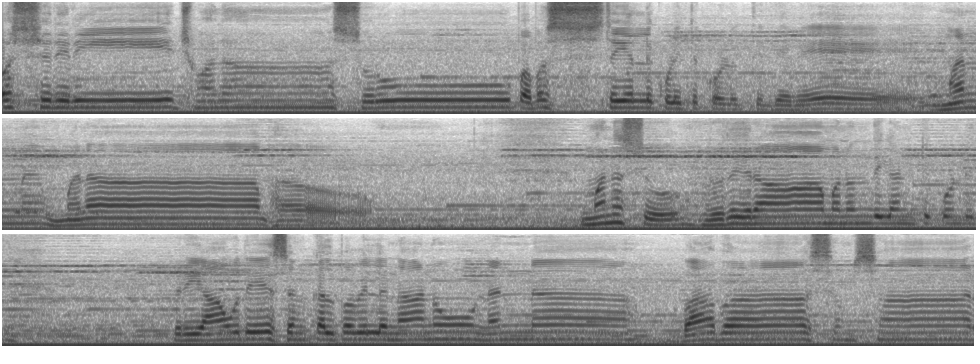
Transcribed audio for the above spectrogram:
ಅಶರೀರಿ ಜ್ವಾಲಾ ಸ್ವರೂಪ ಅವಸ್ಥೆಯಲ್ಲಿ ಕುಳಿತುಕೊಳ್ಳುತ್ತಿದ್ದೇವೆ. ಮನ್ ಮನಾಭಾವ. ಮನಸ್ಸು ಹೃದಯರಾಮನೊಂದಿಗೆ ಅಂಟಿಕೊಂಡಿದೆ ಬೇರೆ ಯಾವುದೇ ಸಂಕಲ್ಪವಿಲ್ಲ. ನಾನು ನನ್ನ ಬಾಬಾ ಸಂಸಾರ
